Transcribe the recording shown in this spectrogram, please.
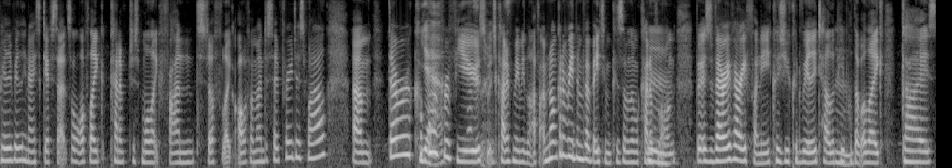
really, really nice gift sets. A lot of like kind of just more like fan stuff, like of Amanda Seyfried as well. Um, there were a couple Yeah, of reviews which kind of made me laugh. I'm not going to read them verbatim because some of them were kind of long, but it was very, very funny because you could really tell the people that were like, guys,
